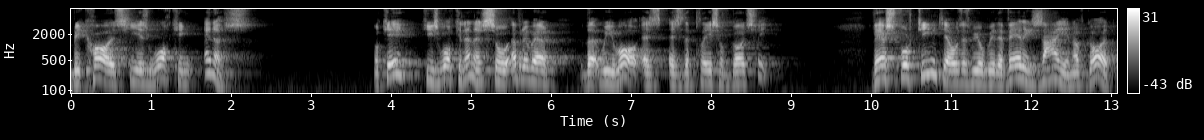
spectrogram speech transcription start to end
because he is walking in us. Okay? He's walking in us, so everywhere that we walk is, is the place of God's feet. Verse 14 tells us we will be the very Zion of God.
